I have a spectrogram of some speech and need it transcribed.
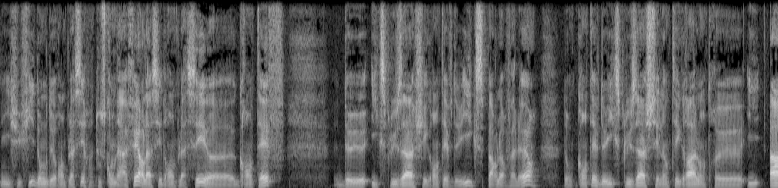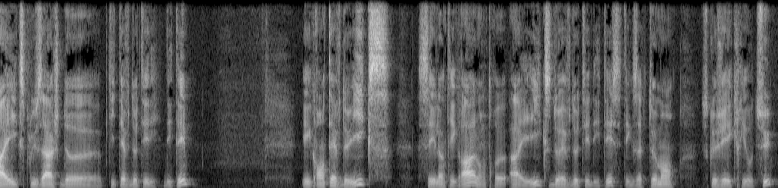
il suffit donc de remplacer, tout ce qu'on a à faire là, c'est de remplacer grand f de x plus h et grand f de x par leur valeur. Donc grand f de x plus h, c'est l'intégrale entre a et x plus h de petit f de t dt. Et grand f de x, c'est l'intégrale entre a et x de f de t dt. C'est exactement ce que j'ai écrit au-dessus.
